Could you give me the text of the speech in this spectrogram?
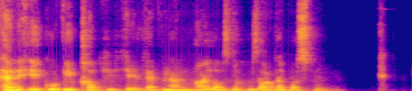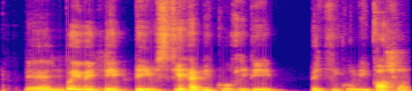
تن ایکو ویم قبلی که کردن ما یازده هزار دباس بود. Peki konu kaşladı.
